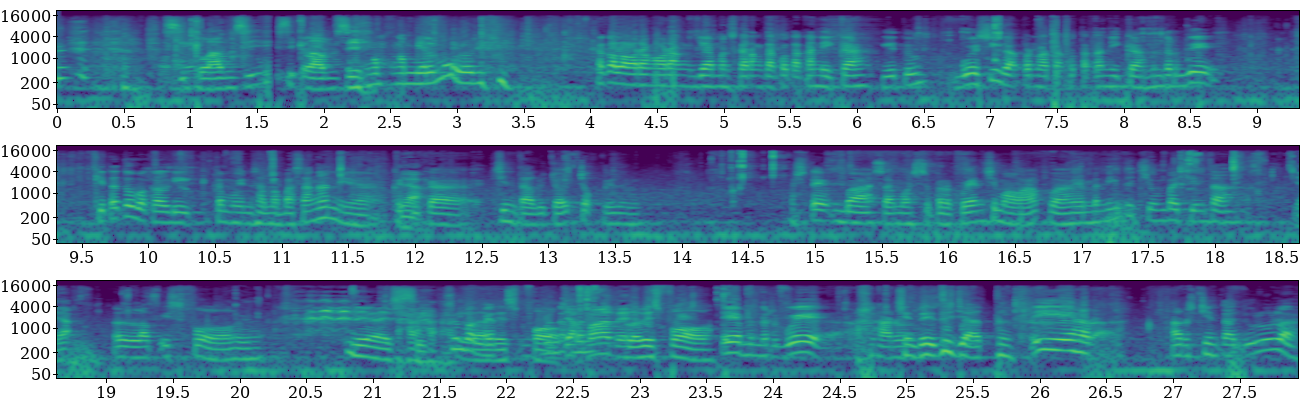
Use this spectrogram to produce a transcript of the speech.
si Klamsi, si Klamsi. nge- ngemil mulu nih. Kan kalau orang-orang zaman sekarang takut akan nikah gitu, gue sih nggak pernah takut akan nikah. Menurut gue kita tuh bakal ditemuin sama pasangan ya ketika cinta lu cocok gitu. Maksudnya bahasa mau frekuensi mau apa. Yang penting tuh cuma cinta. Ya. love is full Iya sih. Sumpah, Love is fall. Bener- Jak banget ya. Love is fall. iya bener. Gue harus Cinta itu jatuh. iya har- harus cinta dulu lah.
